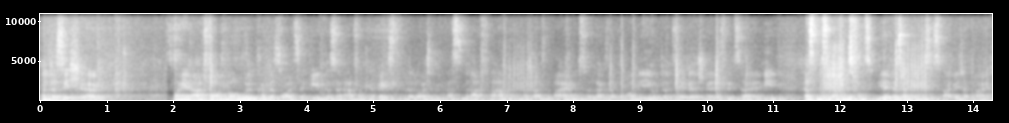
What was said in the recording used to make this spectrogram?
und dass sich äh, zwei Radfahrer überholen können. Das soll es ergeben, dass der Radverkehr wächst oder Leute mit dem Lastenrad fahren und immer dran vorbei muss oder langsame Omi und dann fährt der schnelle Flitzer irgendwie. Das muss ja alles funktionieren, deshalb mindestens zwei Meter breit.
